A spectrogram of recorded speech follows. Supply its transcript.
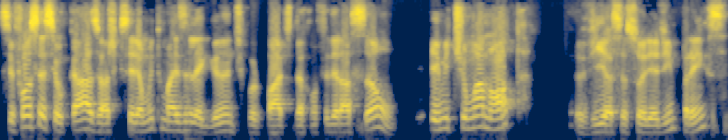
Se fosse esse o caso, eu acho que seria muito mais elegante por parte da confederação emitir uma nota via assessoria de imprensa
